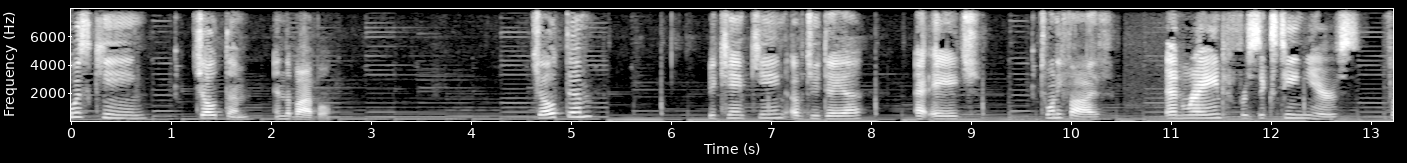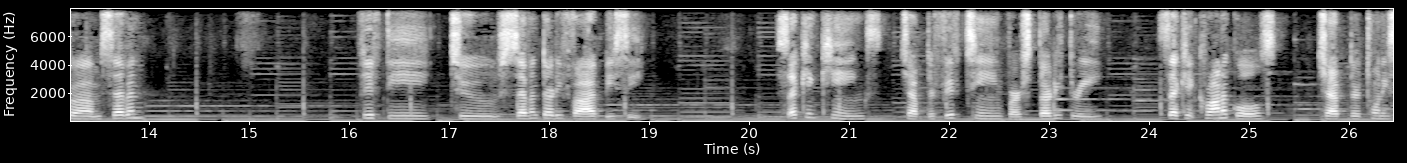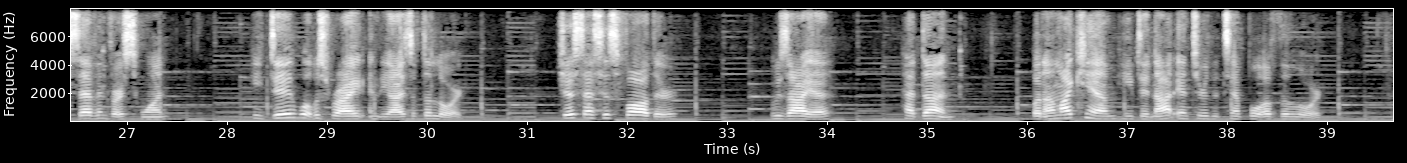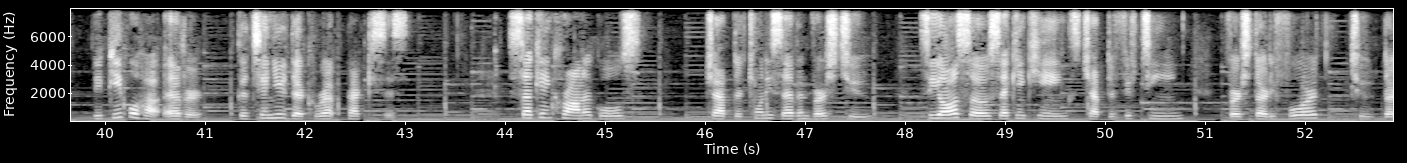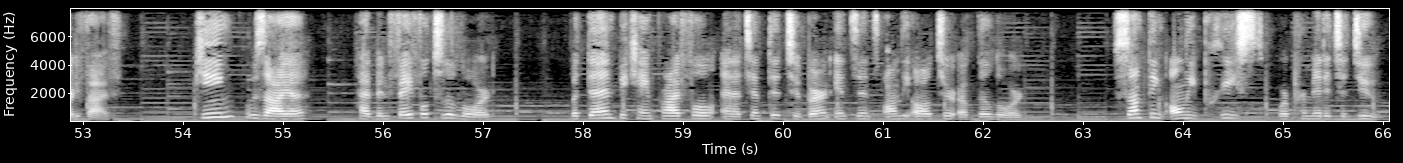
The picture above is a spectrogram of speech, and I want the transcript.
was King Jotham in the Bible? Jotham became king of Judea at age 25 and reigned for 16 years from 750 to 735 BC. 2 Kings chapter 15 verse 33, 2 Chronicles chapter 27 verse 1. He did what was right in the eyes of the Lord, just as his father Uzziah had done. But unlike him, he did not enter the temple of the Lord. The people, however, continued their corrupt practices. Second Chronicles chapter 27 verse 2. See also 2 Kings chapter 15 verse 34 to 35. King Uzziah had been faithful to the Lord, but then became prideful and attempted to burn incense on the altar of the Lord something only priests were permitted to do.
